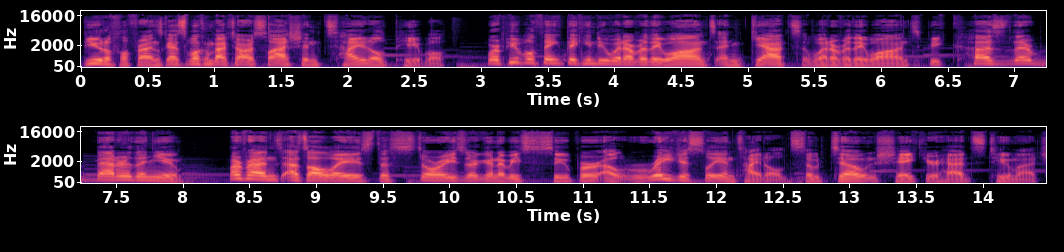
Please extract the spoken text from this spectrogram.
beautiful friends, guys. Welcome back to our slash entitled people, where people think they can do whatever they want and get whatever they want because they're better than you. My friends, as always, the stories are going to be super outrageously entitled, so don't shake your heads too much.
